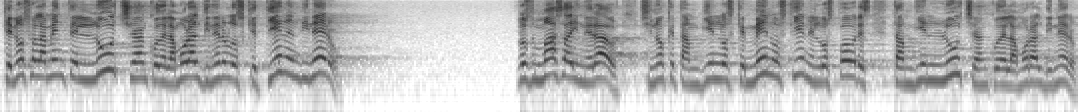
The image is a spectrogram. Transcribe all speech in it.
que no solamente luchan con el amor al dinero los que tienen dinero, los más adinerados, sino que también los que menos tienen, los pobres, también luchan con el amor al dinero,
